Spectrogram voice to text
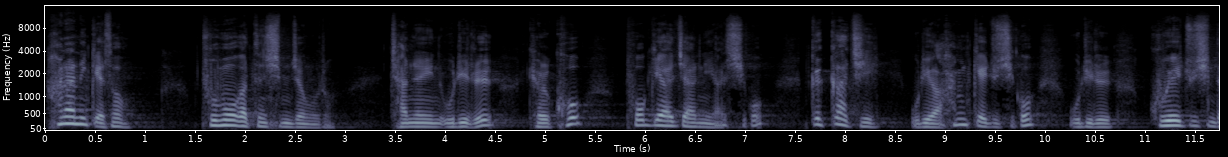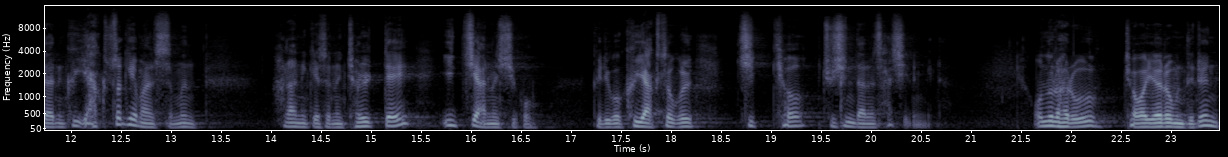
하나님께서 부모 같은 심정으로 자녀인 우리를 결코 포기하지 아니하시고 끝까지 우리와 함께 해주시고 우리를 구해 주신다는 그 약속의 말씀은 하나님께서는 절대 잊지 않으시고 그리고 그 약속을 지켜 주신다는 사실입니다. 오늘 하루 저와 여러분들은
